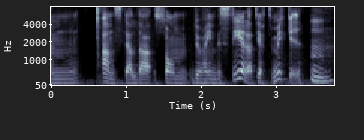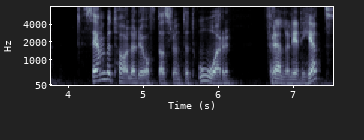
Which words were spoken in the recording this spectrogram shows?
um, anställda som du har investerat jättemycket i. Mm. Sen betalar du oftast runt ett år föräldraledighet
